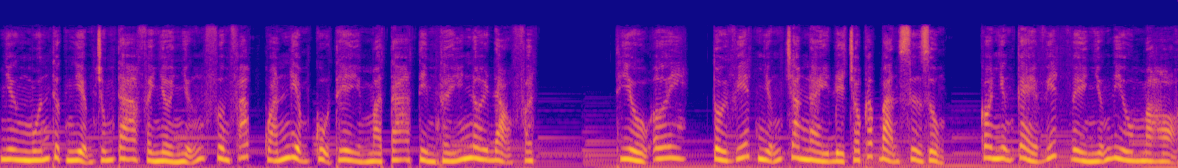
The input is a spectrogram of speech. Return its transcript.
nhưng muốn thực nghiệm chúng ta phải nhờ những phương pháp quán niệm cụ thể mà ta tìm thấy nơi đạo Phật. Thiểu ơi, tôi viết những trang này để cho các bạn sử dụng, có những kẻ viết về những điều mà họ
